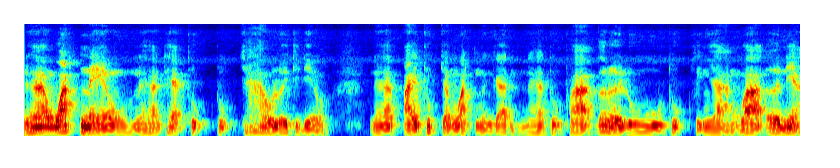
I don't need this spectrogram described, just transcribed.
นะฮะวัดแนวนะฮะแทบทุกทุกเจ้าเลยทีเดียวนะฮะไปทุกจังหวัดเหมือนกันนะฮะทุกภาคก็เลยรู้ทุกสิ่งอย่างว่าเออเนี่ย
